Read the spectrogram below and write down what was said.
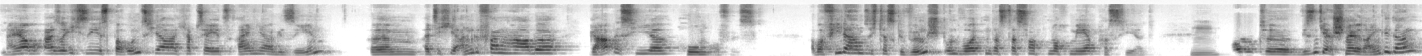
Naja, also ich sehe es bei uns ja, ich habe es ja jetzt ein Jahr gesehen. Ähm, als ich hier angefangen habe, gab es hier Homeoffice. Aber viele haben sich das gewünscht und wollten, dass das noch, noch mehr passiert. Hm. Und äh, wir sind ja schnell reingegangen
